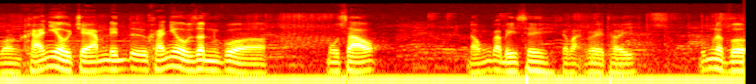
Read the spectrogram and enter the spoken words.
Vâng khá nhiều chém đến từ, khá nhiều dân của màu 6 Đóng cả BC các bạn có thể thấy. Đúng là vờ.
